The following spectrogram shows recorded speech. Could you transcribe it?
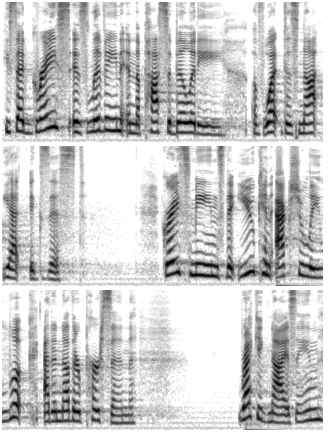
He said, Grace is living in the possibility of what does not yet exist. Grace means that you can actually look at another person, recognizing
